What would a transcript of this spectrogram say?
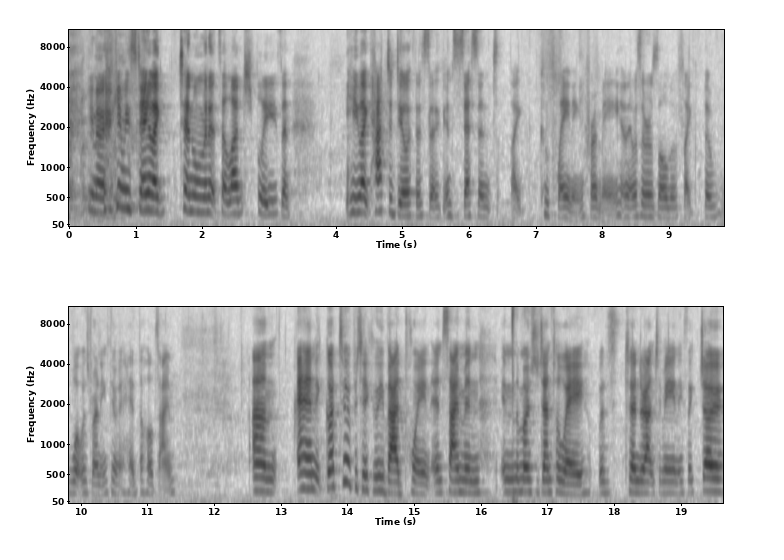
you know, can we stay like 10 more minutes at lunch, please? And he like had to deal with this like, incessant like complaining from me, and it was a result of like the what was running through my head the whole time. Um, and it got to a particularly bad point, and Simon, in the most gentle way, was turned around to me and he's like, "Joe,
